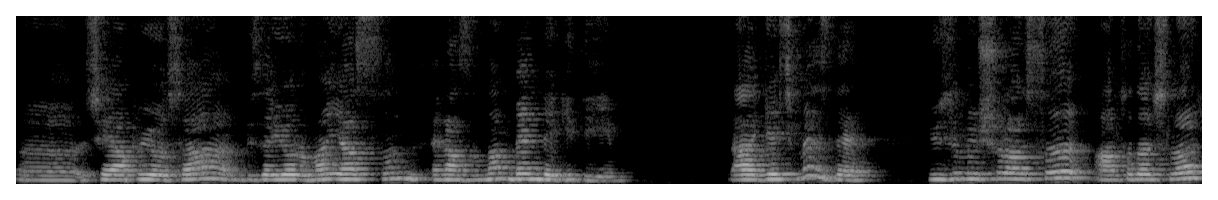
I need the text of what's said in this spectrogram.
e, şey yapıyorsa bize yoruma yazsın. En azından ben de gideyim. Daha geçmez de yüzümün şurası arkadaşlar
